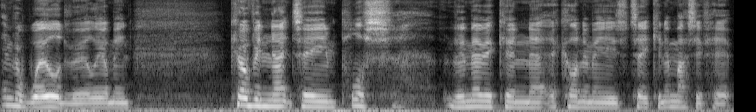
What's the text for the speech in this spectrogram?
in the world, really. I mean, COVID 19 plus the American uh, economy is taking a massive hit,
